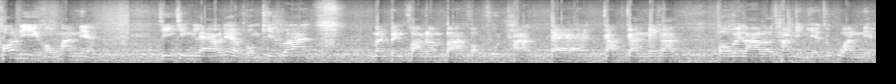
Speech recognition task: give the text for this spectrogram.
ข้อดีของมันเนี่ยจริงๆแล้วเนี่ยผมคิดว่ามันเป็นความลำบากของฟู้ดทัคแต่กลับกันนะครับ พอเวลาเราทำอย่างเงี้ยทุกวันเนี่ย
